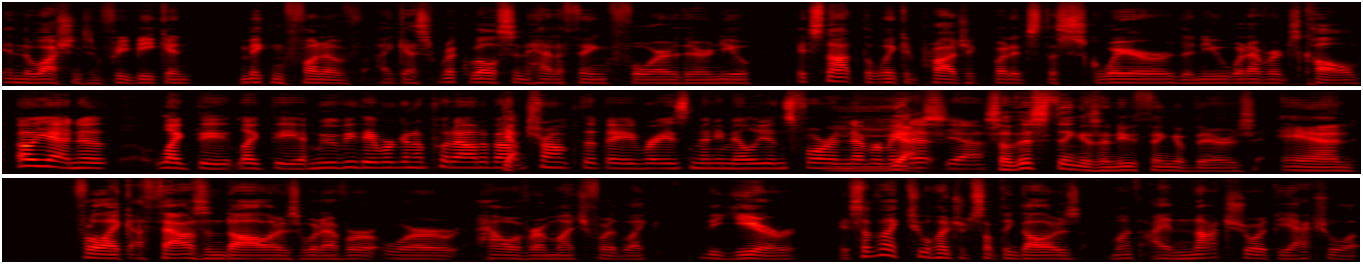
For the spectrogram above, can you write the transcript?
in the Washington Free Beacon making fun of, I guess, Rick Wilson had a thing for their new, it's not the Lincoln Project, but it's the Square, the new whatever it's called. oh yeah, no, like the like the movie they were going to put out about Yeah. Trump that they raised many millions for and never made yes. it. Yeah. So this thing is a new thing of theirs. And for like a thousand dollars, whatever, or however much for like the year, it's something like 200 something dollars a month. I am not sure what the actual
